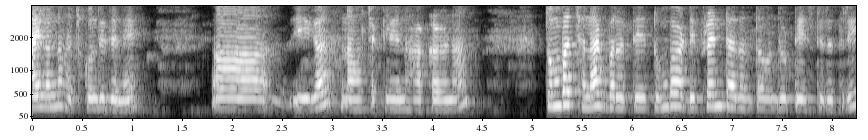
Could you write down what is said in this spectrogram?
ಆಯಿಲನ್ನು ಹಚ್ಕೊಂಡಿದ್ದೇನೆ. ಈಗ ನಾವು ಚಕ್ಲಿಯನ್ನು ಹಾಕೊಳ್ಳೋಣ. ತುಂಬ ಚೆನ್ನಾಗಿ ಬರುತ್ತೆ, ತುಂಬ ಡಿಫ್ರೆಂಟ್ ಆದಂಥ ಒಂದು ಟೇಸ್ಟ್ ಇರುತ್ತೆ ರೀ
